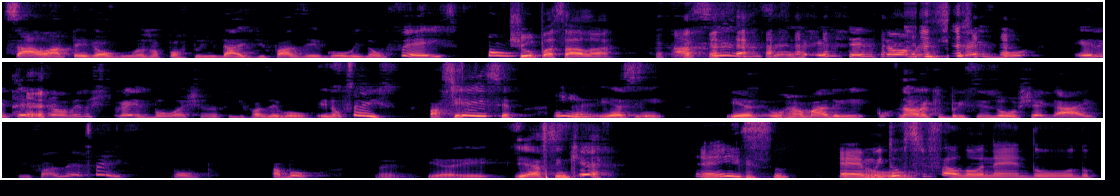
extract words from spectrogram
Salah teve algumas oportunidades de fazer gol e não fez. Pum. Chupa Salah. Paciência. Ele teve pelo menos três boas. Ele teve pelo menos três boas chances de fazer gol e não fez. Paciência. Né? E assim, e o Real Madrid, na hora que precisou chegar e fazer, fez. Ponto. Acabou. Né? E, é, e, e é assim que é. É isso. É, então... muito se falou, né, do, do,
